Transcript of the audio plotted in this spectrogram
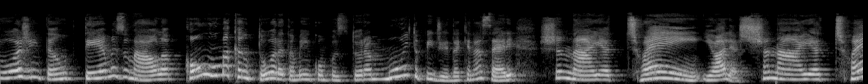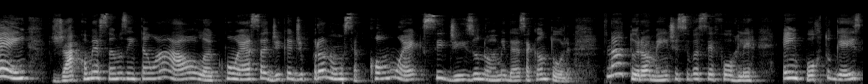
hoje, então, temos uma aula com uma cantora, também compositora muito pedida aqui na série, Shania Twain. E olha, Shania Twain, já começamos então a aula com essa dica de pronúncia. Como é que se diz o nome dessa cantora? Naturalmente, se você for ler em português,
